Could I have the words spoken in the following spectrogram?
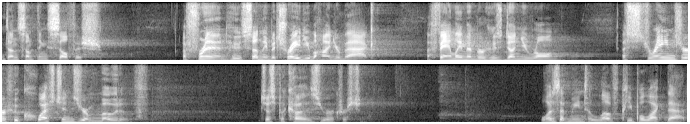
done something selfish? A friend who's suddenly betrayed you behind your back? A family member who's done you wrong? A stranger who questions your motive just because you're a Christian? What does it mean to love people like that?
